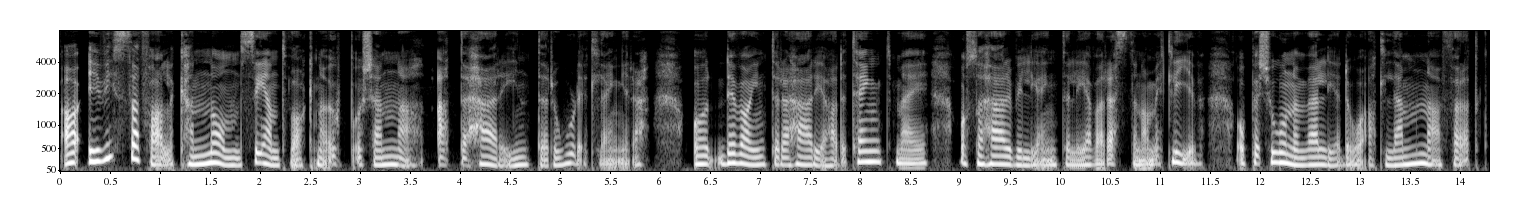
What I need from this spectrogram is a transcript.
Ja, I vissa fall kan någon sent vakna upp och känna att det här är inte roligt längre. Och det var inte det här jag hade tänkt mig och så här vill jag inte leva resten av mitt liv. Och personen väljer då att lämna för att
